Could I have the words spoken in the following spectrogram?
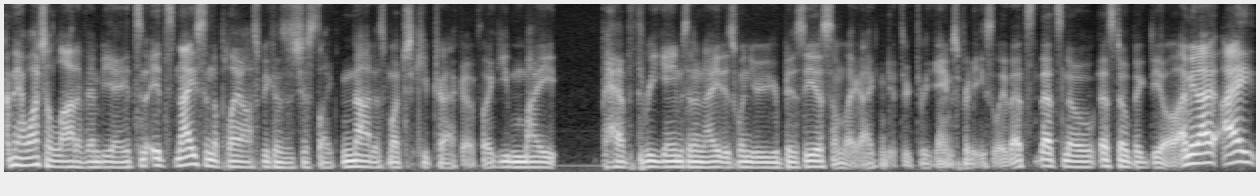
I mean, I watch a lot of NBA. It's it's nice in the playoffs because it's just like not as much to keep track of. Like you might have three games in a night is when you're your busiest. I'm like I can get through three games pretty easily. That's that's no that's no big deal. I mean, I I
